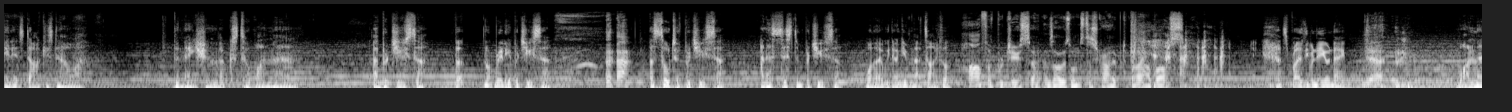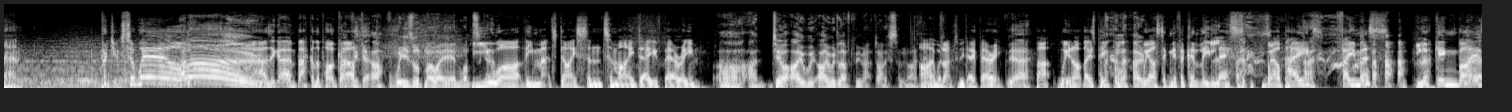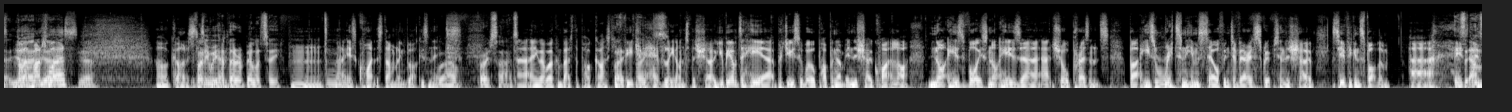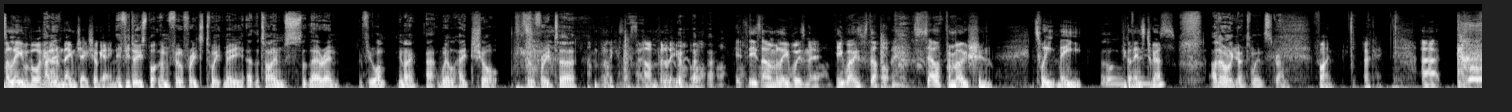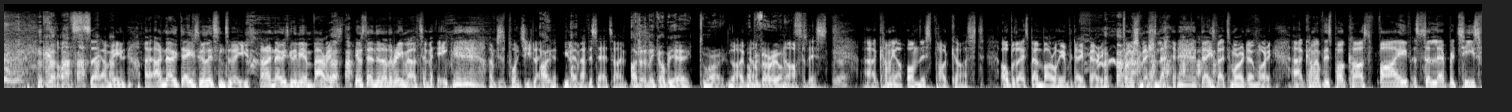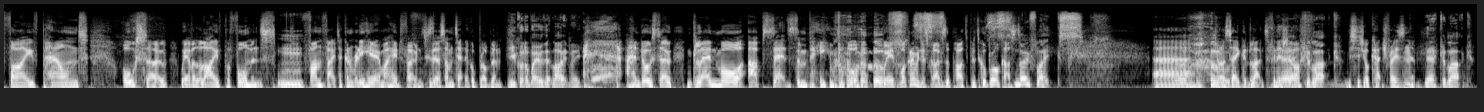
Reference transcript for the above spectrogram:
In its darkest hour, the nation looks to one man, a producer, but not really a producer, a sort of producer, an assistant producer, although we don't give him that title. Half of producer, as I was once described by our boss. I'm surprised I even knew your name. yeah. One man. Producer Will! Hello! How's it going? Back on the Back podcast? again. Oh, weaseled my way in once You again. are the Matt Dyson to my Dave Berry. Oh, I, do you know? I would, I would love to be Matt Dyson. I think. I would love to be Dave Berry. Yeah. But we're not those people. No. We are significantly less well paid, famous, looking wise, Yeah, but yeah, much yeah, worse. Yeah. Oh, God. It's If only we had their ability. disappointing. That is quite the stumbling block, isn't it? Wow, very sad. Uh, anyway, welcome back to the podcast. You Right, featured thanks. heavily onto the show. You'll be able to hear producer Will popping up in the show quite a lot. Not his voice, not his uh, actual presence, but he's written himself into various scripts in the show. See if you can spot them. Uh, it's is- unbelievable the amount of name checks you're getting. if you do spot them, feel free to tweet me at the times that they're in, if you want. You know, at Will H Short. Feel free to. Unbelievable. It's unbelievable. It's, it's unbelievable, isn't it? He won't stop. Self promotion. Tweet me. Oh, you got an Instagram? I don't want to go into my Instagram. Fine. Okay. Uh, God's sake. I mean, I, I know Dave's going to listen to these, and I know he's going to be embarrassed. He'll send another email to me. I'm disappointed you let, him, I- you let him have this airtime. I don't think I'll be here tomorrow. No, I hope I'll not. be very honest. Not after this. Uh, coming up on this podcast. Oh, but it's Ben Burrell here for Dave Berry. Probably should mention that. Dave's back tomorrow, don't worry. Uh, coming up on this podcast, five celebrities, five pounds. Also, we have a live performance. Mm. Fun fact, I couldn't really hear it in my headphones because there was some technical problem. You got away with it lightly. And also, Glenn Moore upset some people with what can we describe as a party political broadcast. Snowflakes. Uh, do you want to say good luck to finish Yeah, it off? good luck. This is your catchphrase, isn't it? Yeah, good luck.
